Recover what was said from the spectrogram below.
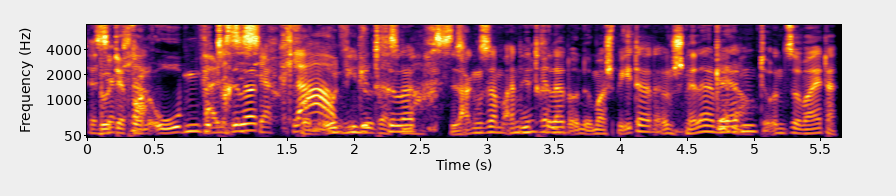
Das wird ja der von klar, oben getrillert, ja klar, von unten getrillert, langsam angetrillert genau. und immer später und schneller Genau. werdend und so weiter.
